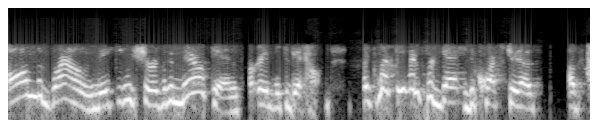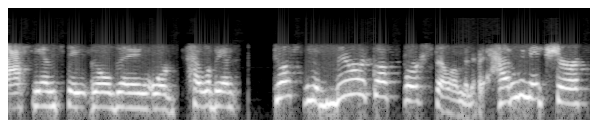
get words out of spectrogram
on the ground, making sure that Americans are able to get home? Like, let's even forget the question of, of Afghan state building or Taliban, just the America first element of it. How do we make sure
